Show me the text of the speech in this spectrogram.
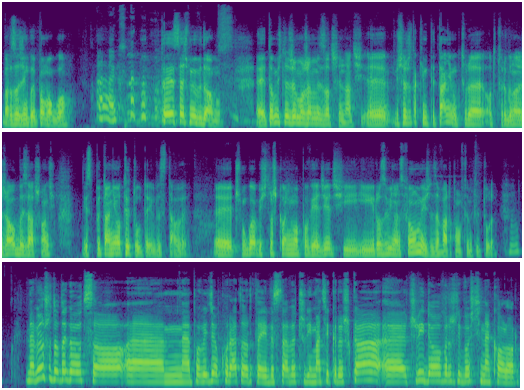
Bardzo dziękuję, pomogło. Tak. To jesteśmy w domu. E, To myślę, że możemy zaczynać. E, Myślę, że takim pytaniem, które, od którego należałoby zacząć, jest pytanie o tytuł tej wystawy. E, Czy mogłabyś troszkę o nim opowiedzieć i, i rozwinąć swoją myśl zawartą w tym tytule? Nawiążę do tego, co powiedział kurator tej wystawy, czyli Maciek Kryszka, e, czyli do wrażliwości na kolor.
